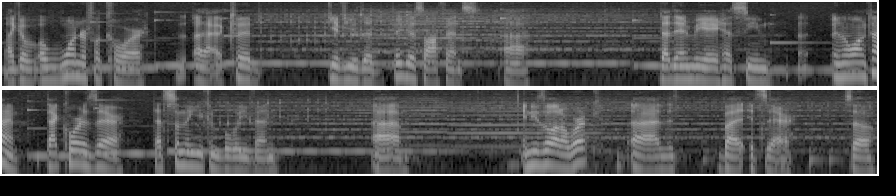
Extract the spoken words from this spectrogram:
like a, a wonderful core uh, that could give you the biggest offense uh, that the NBA has seen uh, in a long time. That core is there. That's something you can believe in. Um, it needs a lot of work, uh, but it's there. So,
